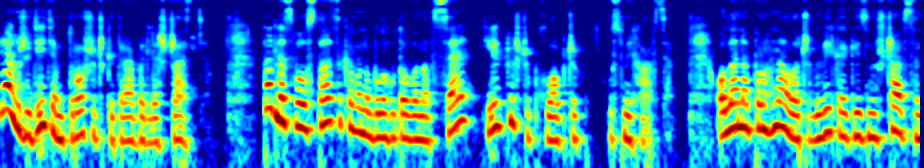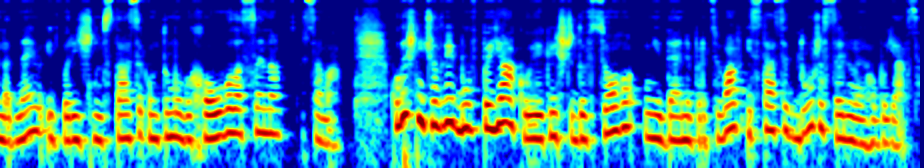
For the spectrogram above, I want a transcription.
Як же дітям трошечки треба для щастя? Та для свого стасика вона була готова на все, тільки щоб хлопчик усміхався. Олена прогнала чоловіка, який знущався над нею і дворічним стасиком, тому виховувала сина сама. Колишній чоловік був пиякою, який ще до всього ніде не працював, і Стасик дуже сильно його боявся.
